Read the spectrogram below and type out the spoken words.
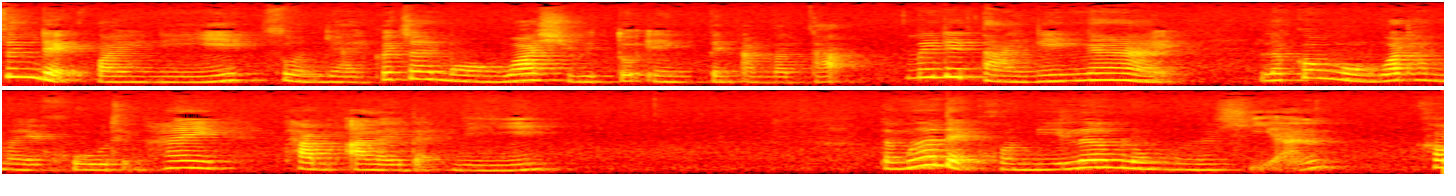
ซึ่งเด็กวัยนี้ส่วนใหญ่ก็จะมองว่าชีวิตตัวเองเป็นอมตะไม่ได้ตายง่ายๆ แล้วก็งงว่าทำไมครูถึงให้ทำอะไรแบบนี้ แต่เมื่อเด็กคนนี้เริ่มลงมือเขียน เขา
